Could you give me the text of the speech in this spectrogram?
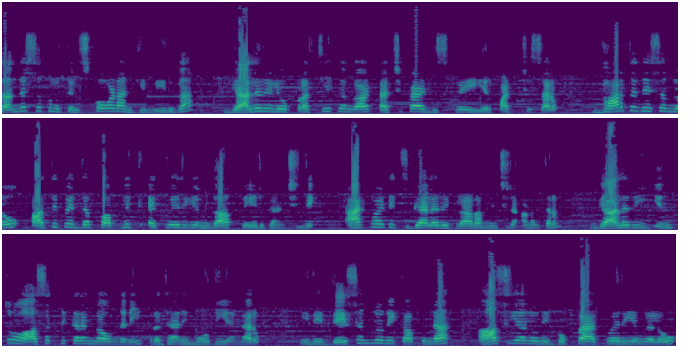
సందర్శకులు తెలుసుకోవడానికి వీలుగా గ్యాలరీలో ప్రత్యేకంగా టచ్ ప్యాడ్ డిస్ప్లే ఏర్పాటు చేశారు. భారతదేశంలో అతిపెద్ద పబ్లిక్ ఎక్వేరియం గా పేరుగాంచింది. ఆక్వాటిక్స్ గ్యాలరీ ప్రారంభించిన అనంతరం గ్యాలరీ ఎంతో ఆసక్తికరంగా ఉందని ప్రధాని మోదీ అన్నారు. ఇది దేశంలోనే కాకుండా ఆసియాలోని గొప్ప ఆక్వేరియంలలో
